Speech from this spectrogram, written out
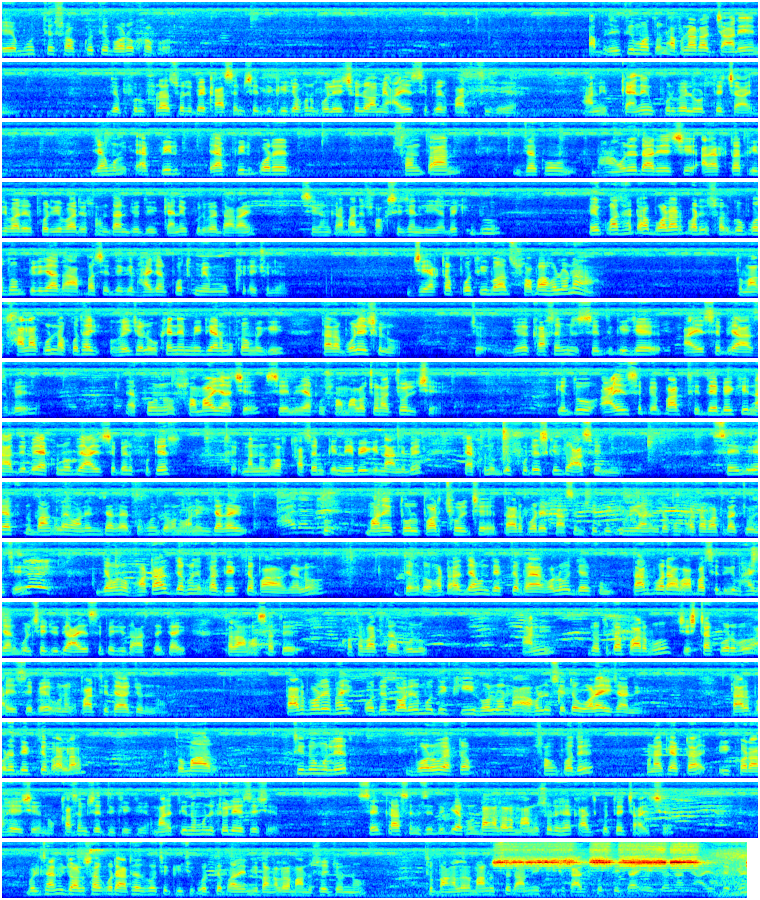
এই মুহূর্তে সবকথে বড় খবর। রীতিমতন আপনারা জানেন যে ফুরফুরা শরীফে কাসেম সিদ্দিকি যখন বলেছিল আমি আইএসএফের প্রার্থী হয়ে আমি ক্যানিং পূর্বে লড়তে চাই, যেমন এক পীর এক পীর পরের সন্তান যখন ভাঙরে দাঁড়িয়েছে, আর একটা পীরবারের পরিবারের সন্তান যদি ক্যানিং পূর্বে দাঁড়ায়, সেখানকার মানুষ অক্সিজেন নিয়ে যাবে। কিন্তু এই কথাটা বলার পরে স্বর্গপ্রথম পীরজাদা আব্বাসের দিকে ভাইজান প্রথমে মুখ খেলেছিলেন যে একটা প্রতিবাদ সভা হলো না, তোমার খানাকুন্না কোথায় হয়েছিল ওখানে মিডিয়ার মুখোমুখি, তারা বলেছিল যে- কাসেম সিদ্দিকি যে আইএসএফে আসবে এখনও সময় আছে, সে নিয়ে এখন সমালোচনা চলছে। কিন্তু আইএসএফে প্রার্থী দেবে কি না দেবে এখনও অবধি আইএসএফের ফুটেজ মানে কাসেমকে নেবে কি না নেবে এখন অবধি ফুটেজ কিন্তু আসেনি। সেই নিয়ে এখন বাংলায় অনেক জায়গায় তখন যখন অনেক জায়গায় তো- মানে তোলপাড় চলছে, তারপরে কাসেম সিদ্দিকি নিয়ে অনেক রকম কথাবার্তা চলছে। যেমন হঠাৎ যখন এবার দেখতে পাওয়া গেল দেখো হঠাৎ যখন দেখতে পাওয়া গেলো, যেরকম তারপরে আবার সিদ্দিকি ভাইজান বলছে, যদি আইএসএফে যদি আসতে চাই তারা আমার সাথে কথাবার্তা বলুক। আমি যতটা পারব চেষ্টা করব আইএসএফে ওনাকে প্রার্থী দেওয়ার জন্য। তারপরে ভাই ওদের দলের মধ্যে কি হলো না হলো সেটা ওরাই জানে। তারপরে দেখতে পেলাম তোমার তৃণমূলের বড় একটা সম্পদে ওনাকে একটা ই করা হয়েছে কাসেম সিদ্দিকিকে মানে তৃণমূলে চলে এসেছে। সেই কাসেম সিদ্দিকি এখন বাংলার মানুষের হয়ে কাজ করতে চাইছে। বলছে, আমি জলসা করে আঠাশ বছর কিছু করতে পারিনি বাংলার মানুষের জন্য। তো বাংলার মানুষের আমি কিছু কাজ করতে চাই, এই জন্য আমি আইএসএফে,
